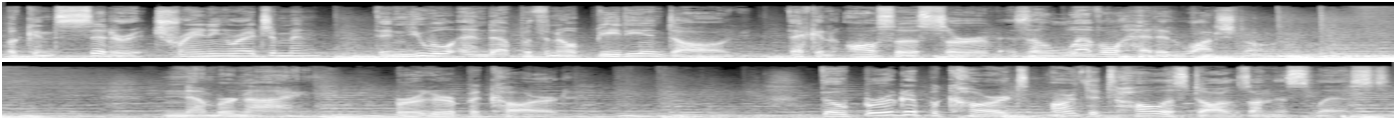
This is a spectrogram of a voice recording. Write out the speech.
but considerate training regimen, then you will end up with an obedient dog that can also serve as a level headed watchdog. Number 9. Berger Picard. Though Berger Picards aren't the tallest dogs on this list,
